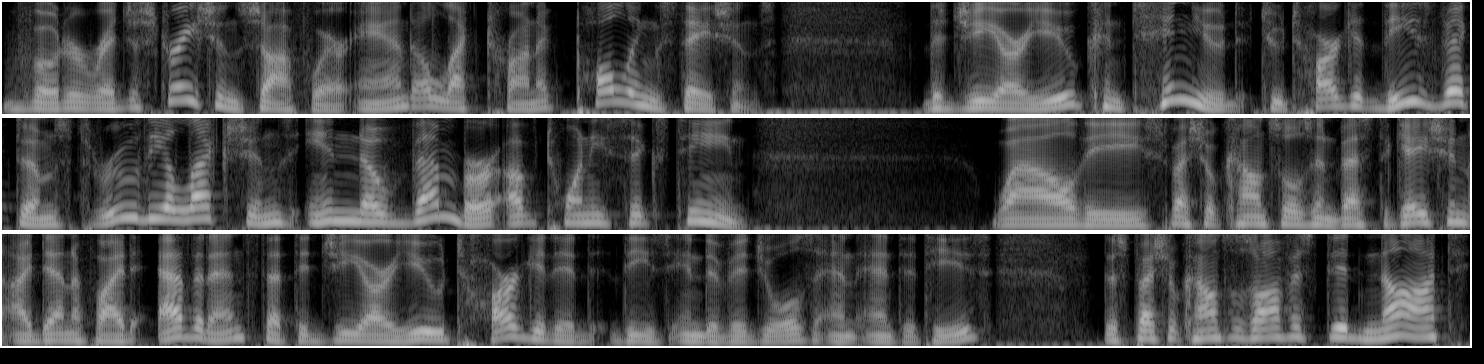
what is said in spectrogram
voter registration software and electronic polling stations. The GRU continued to target these victims through the elections in November of 2016. While the special counsel's investigation identified evidence that the GRU targeted these individuals and entities, the special counsel's office did not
